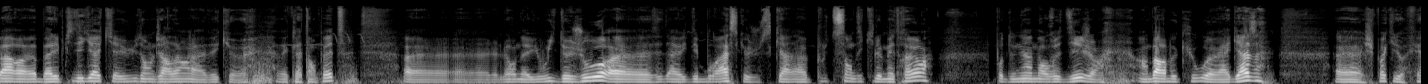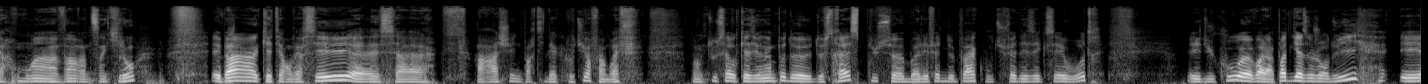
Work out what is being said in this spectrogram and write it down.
euh, bah, les petits dégâts qu'il y a eu dans le jardin avec, euh, avec la tempête. Euh, là on a eu oui deux jours avec des bourrasques jusqu'à plus de 110 km heure. Pour donner un ordre d'idée, j'ai un, barbecue à gaz. je sais pas qu'il doit faire au moins 20-25 kg, et ben qui a été renversé, ça a arraché une partie de la clôture, enfin bref. Donc tout ça occasionne un peu de, stress, plus bah, les fêtes de Pâques où tu fais des excès ou autre. Et du coup, voilà, pas de gaz aujourd'hui. Et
